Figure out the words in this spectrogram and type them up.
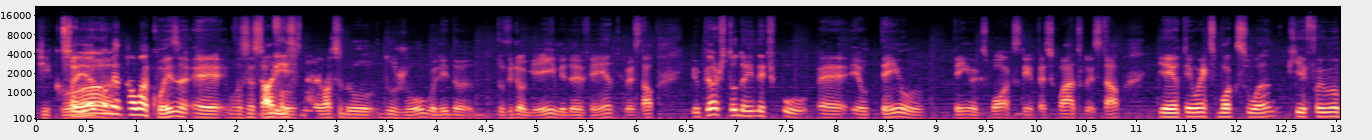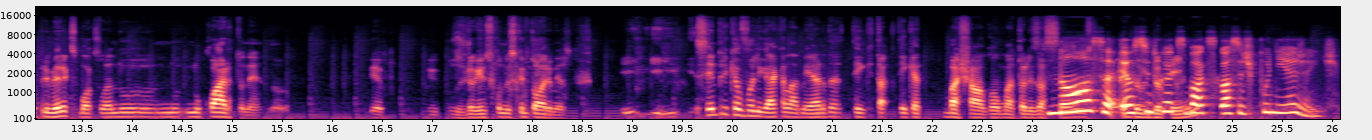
Ficou. Só ia comentar uma coisa, é, você Maurício. do negócio do, do jogo ali, do, do videogame, do evento e coisa e tal. E o pior de tudo ainda é, tipo, é, eu tenho, tenho Xbox, tenho PS4 coisa e tal. E aí eu tenho um Xbox One, que foi o meu primeiro Xbox One do, no, no quarto, né? No- eu- os videogames ficam no escritório mesmo. E, e sempre que eu vou ligar aquela merda, tem que, tá- tem que baixar alguma atualização. Nossa, eu sinto que o. Xbox gosta de punir a gente.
